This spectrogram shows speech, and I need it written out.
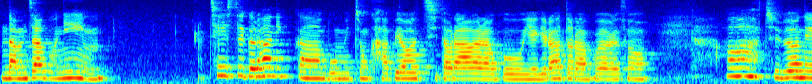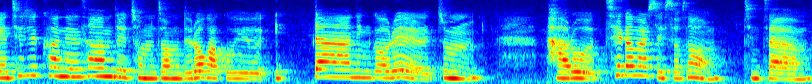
남자분이 채식을 하니까 몸이 좀 가벼워지더라라고 얘기를 하더라고요. 그래서 아 주변에 채식하는 사람들이 점점 늘어가고 있다는 거를 좀 바로 체감할 수 있어서 진짜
